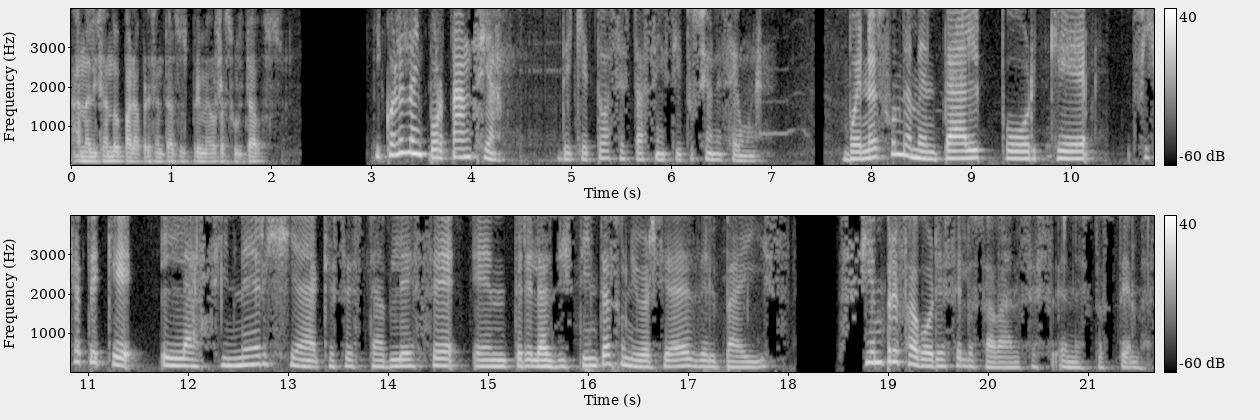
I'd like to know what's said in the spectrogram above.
analizando para presentar sus primeros resultados. ¿Y cuál es la importancia de que todas estas instituciones se unan? Bueno, es fundamental porque fíjate que la sinergia que se establece entre las distintas universidades del país siempre favorece los avances en estos temas.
